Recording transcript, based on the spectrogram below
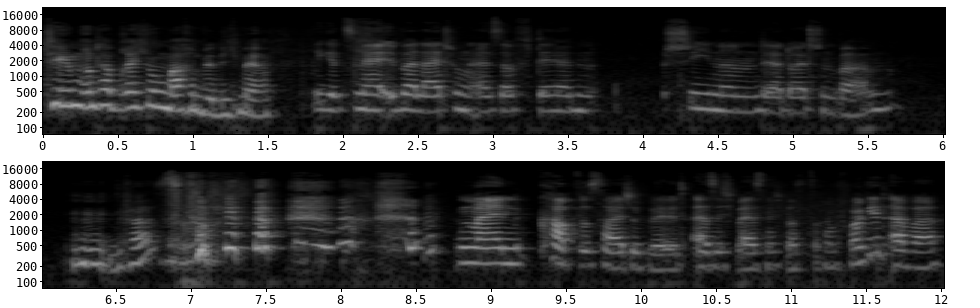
Themenunterbrechungen machen wir nicht mehr. Hier gibt es mehr Überleitungen als auf den Schienen der Deutschen Bahn. Hm, Was? Mein Kopf ist heute wild. Also ich weiß nicht, was darin vorgeht, aber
